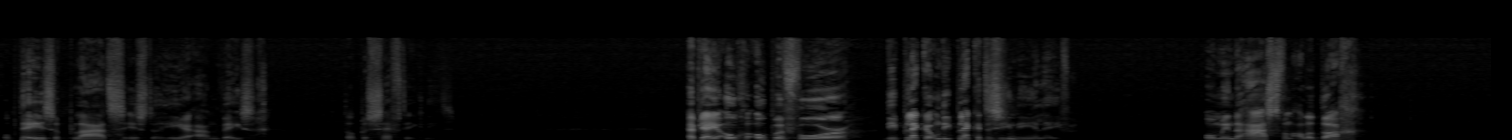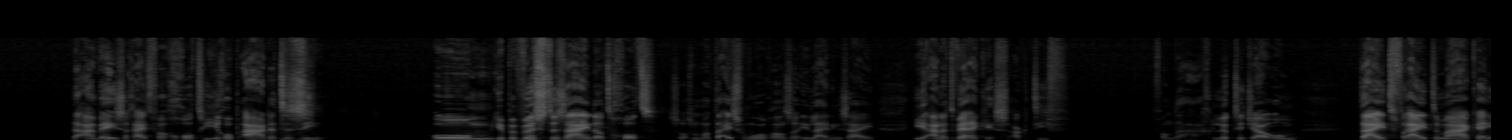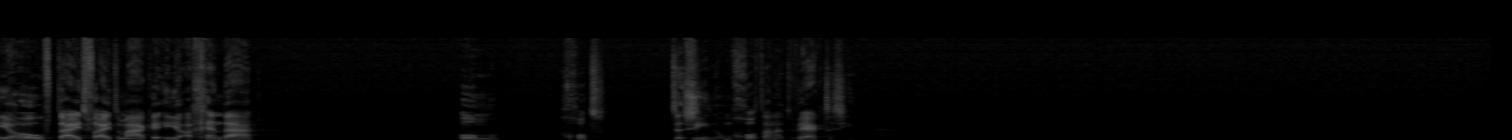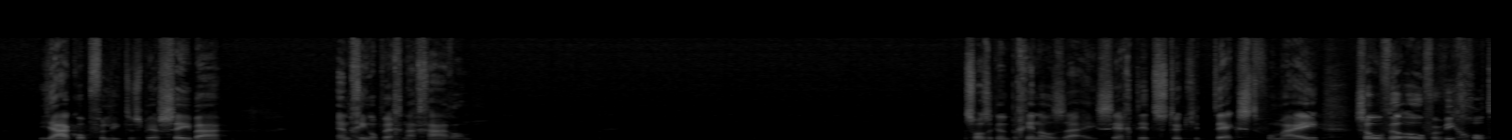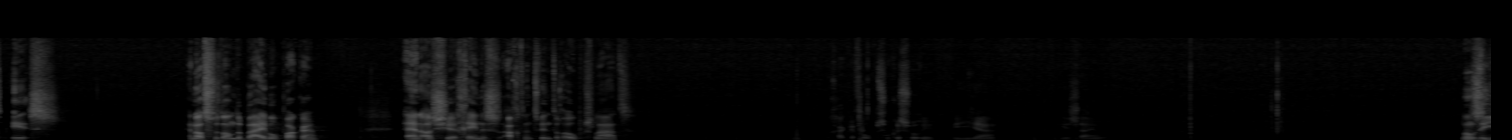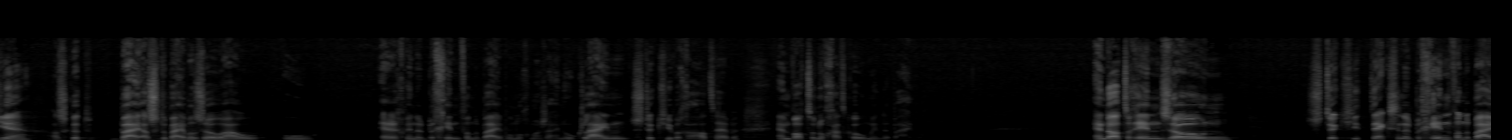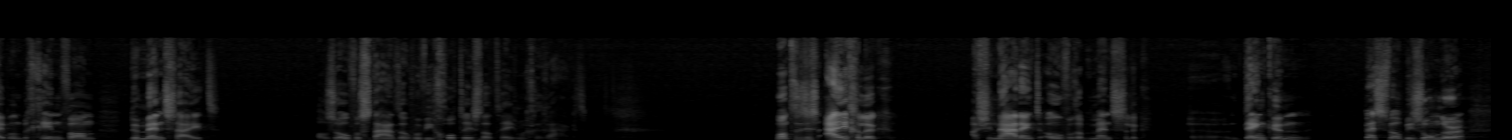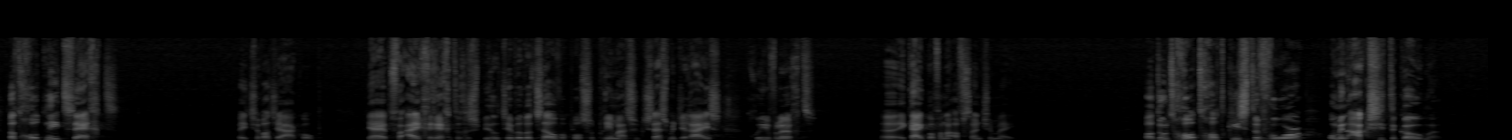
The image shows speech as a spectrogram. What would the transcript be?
Op deze plaats is de Heer aanwezig. Dat besefte ik niet. Heb jij je ogen open voor die plekken, om die plekken te zien in je leven. Om in de haast van alle dag de aanwezigheid van God hier op aarde te zien. Om je bewust te zijn dat God, zoals Matthijs vanmorgen al zijn inleiding zei, hier aan het werk is, actief vandaag. Lukt het jou om tijd vrij te maken in je hoofd, tijd vrij te maken in je agenda, om God te zien, om God aan het werk te zien? Jacob verliet dus Berseba en ging op weg naar Garan. Zoals ik in het begin al zei, zegt dit stukje tekst voor mij zoveel over wie God is. En als we dan de Bijbel pakken en als je Genesis 28 openslaat, ga ik even opzoeken, sorry. Ja, hier zijn we. Dan zie je, als ik, het bij, als ik de Bijbel zo hou, hoe erg we in het begin van de Bijbel nog maar zijn. Hoe klein stukje we gehad hebben en wat er nog gaat komen in de Bijbel. En dat er in zo'n stukje tekst in het begin van de Bijbel, in het begin van de mensheid, al zoveel staat over wie God is, dat heeft me geraakt. Want het is eigenlijk, als je nadenkt over het menselijk uh, denken, best wel bijzonder dat God niet zegt, weet je wat Jacob, jij hebt voor eigen rechten gespeeld, jij wil het zelf oplossen, prima, succes met je reis, goede vlucht, uh, ik kijk wel van een afstandje mee. Wat doet God? God kiest ervoor om in actie te komen.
